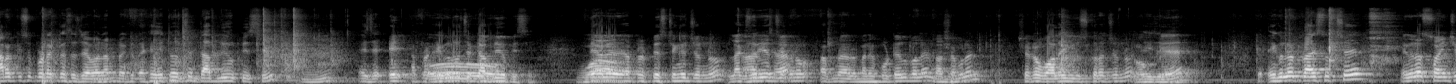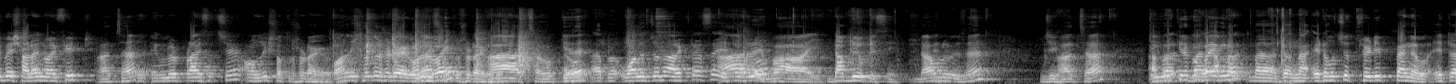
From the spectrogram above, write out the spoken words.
আরও কিছু প্রোডাক্ট আছে যেমন আপনাকে দেখাই। এটা হচ্ছে ডাব্লিউপিসি এই যে এই আপনার এগুলো হচ্ছে। ডাব্লিউপিসি দেয়ালে আপনার পেস্টিং এর জন্য লাক্সারিয়াস। যে কোনো আপনার মানে হোটেল বলেন বাসা বলেন সেটা ওয়ালে ইউজ করার জন্য। এই যে তো এগুলোর প্রাইস হচ্ছে এগুলো ছয় ইঞ্চি বাই সাড়ে নয় ফিট আচ্ছা। এগুলোর প্রাইস হচ্ছে অনলি সতেরোশো টাকা অনলি সতেরোশো টাকা করে Only ভাই? 1700 টাকা আচ্ছা ওকে আপনার ওয়ালের জন্য আরেকটা আছে এটা হলো ভাই। ডাব্লিউপিসি ডাব্লিউ হ্যাঁ? জি। আচ্ছা। এগুলো কীরকম ভাই এগুলো? না এটা হচ্ছে থ্রি প্যানেল এটা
